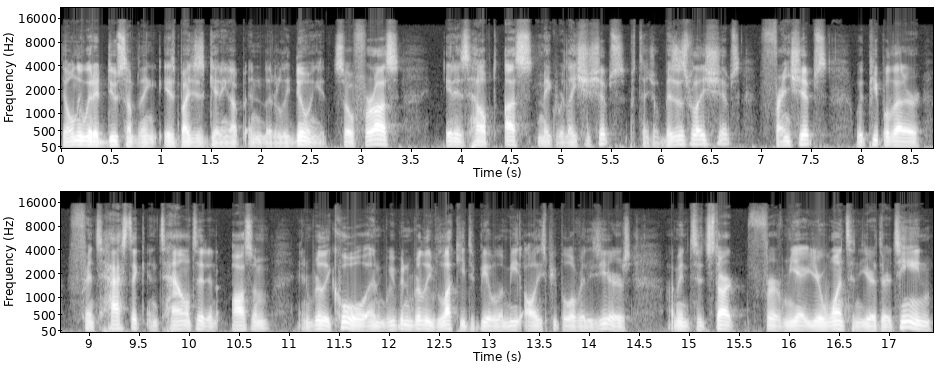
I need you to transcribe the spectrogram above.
The only way to do something is by just getting up and literally doing it. So for us, It has helped us make relationships, potential business relationships, friendships with people that are fantastic and talented and awesome and really cool. And we've been really lucky to be able to meet all these people over these years. I mean, to start from year, one to year 13,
